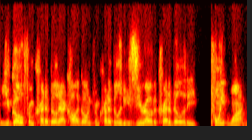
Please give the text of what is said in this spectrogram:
you go from credibility, I call it going from credibility zero to credibility 0.1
